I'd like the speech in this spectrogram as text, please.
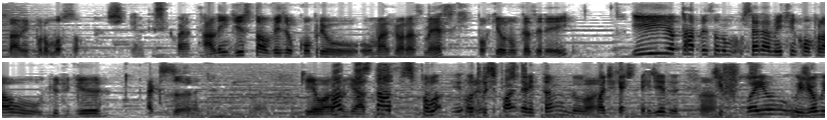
estava em promoção. MTC4. Além disso, talvez eu compre o, o Majora's Mask, porque eu nunca zerei. E eu tava pensando seriamente em comprar o Guilty Gear Xrd? Que eu Pode joguei a... dar outro, spo- outro spoiler então do Pode. podcast perdido? Ah. Que foi o, o jogo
